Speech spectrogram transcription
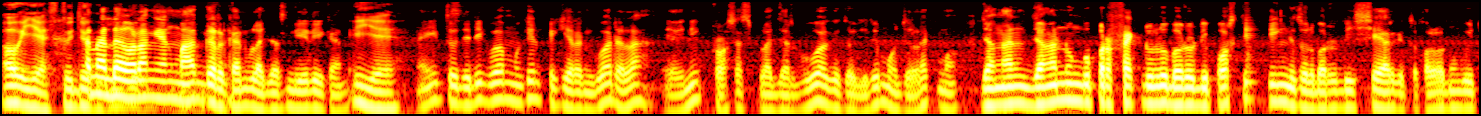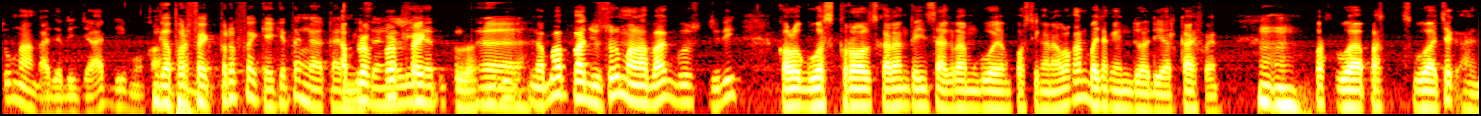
Oh iya setuju. kan ada orang yang mager kan belajar sendiri kan Iya. Nah itu jadi gua mungkin pikiran gua adalah ya ini proses belajar gua gitu. Jadi mau jelek mau jangan jangan nunggu perfect dulu baru diposting gitu loh, baru di share gitu. Kalau nunggu itu nggak nggak jadi jadi mau Nggak perfect perfect ya kita nggak akan Nggak bisa ngelihat. perfect gitu loh. Jadi Eh. nggak apa-apa justru malah bagus. Jadi kalau gua scroll sekarang ke Instagram gua yang postingan awal kan banyak yang udah di archive kan. Mm-mm. Pas gua pas gua cek "Ah,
